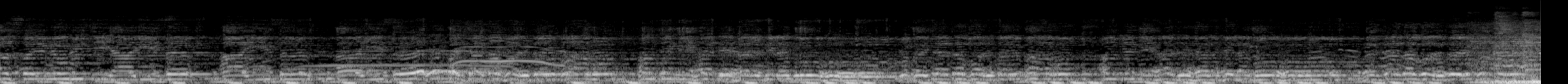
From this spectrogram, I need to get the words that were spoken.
असई नवरीची आईस आईस आईस पैशाचा भरतोय भाऊ अंजनी हाते हळदी लगो पैशाचा भरतोय भाऊ अंजनी हाते हळदी लगो पैशाचा भरतोय भाऊ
